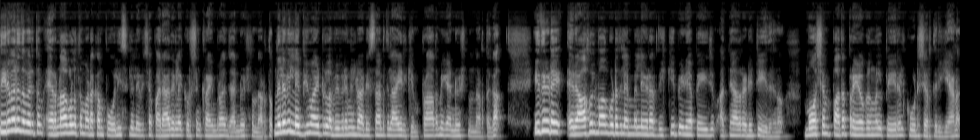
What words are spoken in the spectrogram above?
തിരുവനന്തപുരത്തും എറണാകുളത്തും അടക്കം പോലീസിന് ലഭിച്ച പരാതികളെക്കുറിച്ചും ക്രൈംബ്രാഞ്ച് അന്വേഷണം നടത്തും. നിലവിൽ ലഭ്യമായിട്ടുള്ള വിവരങ്ങളുടെ അടിസ്ഥാനത്തിലായിരിക്കും പ്രാഥമിക അന്വേഷണം നടത്തുക. ഇതിനിടെ രാഹുൽ മാങ്കൂട്ടത്തിൽ എം എൽ എയുടെ വിക്കിപീഡിയ പേജും അജ്ഞാതർ എഡിറ്റ് ചെയ്തിരുന്നു. മോശം പദപ്രയോഗങ്ങൾ പേരിൽ കൂട്ടിച്ചേർത്തിരിക്കുകയാണ്.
